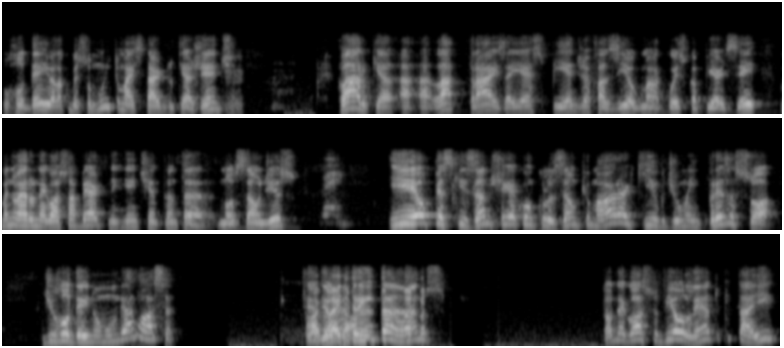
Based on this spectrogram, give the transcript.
o rodeio, ela começou muito mais tarde do que a gente. Claro que a, a, lá atrás a ESPN já fazia alguma coisa com a PRCA, mas não era um negócio aberto, ninguém tinha tanta noção disso. Vem. E eu pesquisando cheguei à conclusão que o maior arquivo de uma empresa só de rodeio no mundo é a nossa. Entendeu? legal. 30 anos. Então, um negócio violento que está aí,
